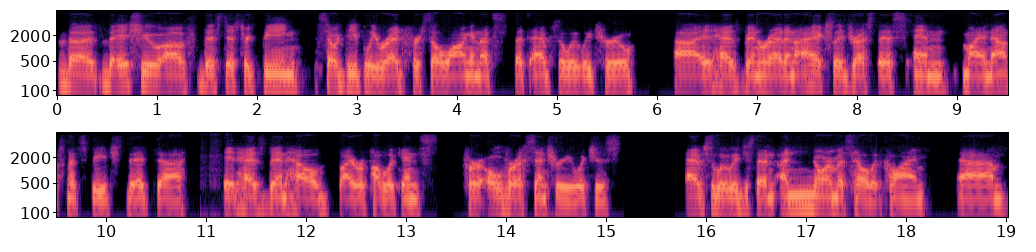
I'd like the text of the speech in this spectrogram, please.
the the issue of this district being so deeply red for so long, and that's that's absolutely true. Uh, it has been red, and I actually addressed this in my announcement speech that uh, it has been held by Republicans for over a century, which is absolutely just an enormous hill to climb. Um,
